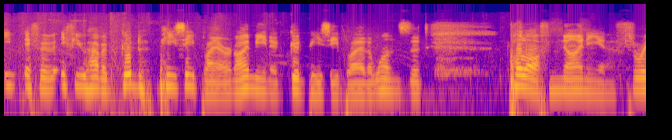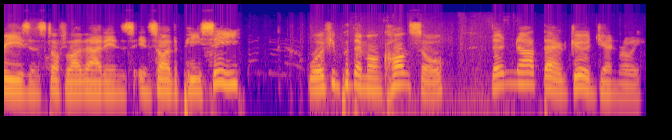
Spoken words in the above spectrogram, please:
If if you have a good PC player, and I mean a good PC player, the ones that pull off 90 and 3s and stuff like that in, inside the PC, well, if you put them on console, they're not that good generally.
